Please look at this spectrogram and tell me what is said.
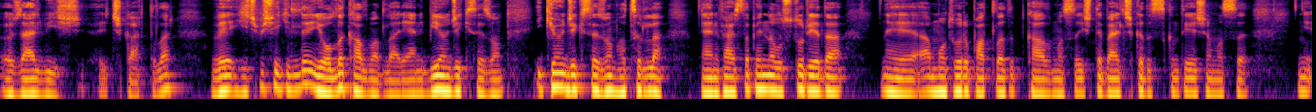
özel bir iş çıkarttılar ve hiçbir şekilde yolda kalmadılar. Yani bir önceki sezon, iki önceki sezon hatırla. Yani Verstappen'in Avusturya'da e, motoru patlatıp kalması, işte Belçika'da sıkıntı yaşaması, e,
